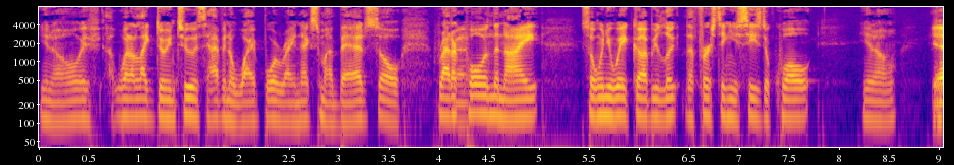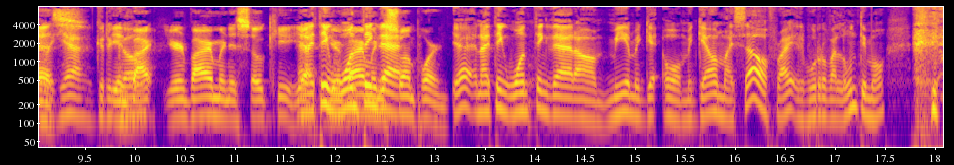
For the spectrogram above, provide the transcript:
You know, if what I like doing too is having a whiteboard right next to my bed. So write a quote in the night. So when you wake up, you look. The first thing you see is the quote. You know. Yes. Like, yeah. Good to The go. envi- your environment is so key. Yeah, I think your one thing that- so important. Yeah, and I think one thing that um me and Miguel, oh Miguel and myself, right, el burro va último.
